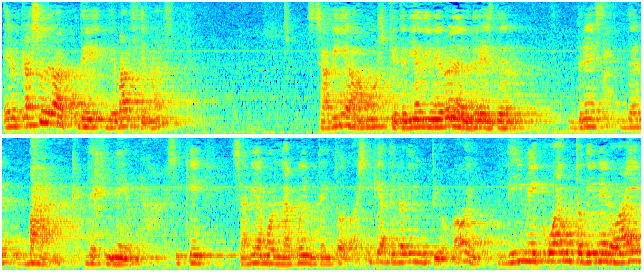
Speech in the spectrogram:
el caso de, de, Bárcenas, sabíamos que tenía dinero en el Dresden, Dresden Bank de Ginebra, así que sabíamos la cuenta y todo. Así que a tiro limpio, hoy, dime cuánto dinero hay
